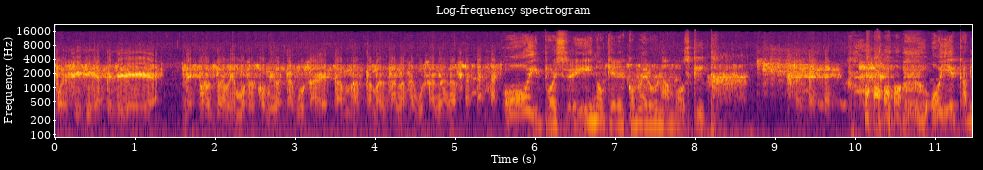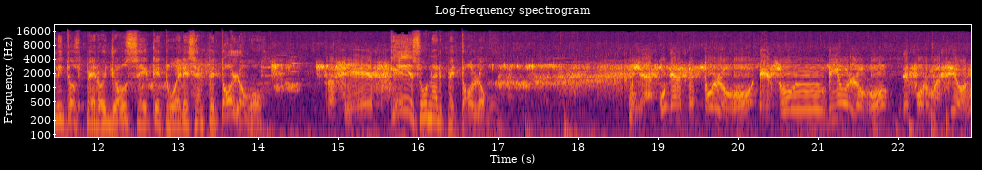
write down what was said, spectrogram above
Pues sí, fíjate, de, pronto hemos comido hasta, hasta, manzanas agusanadas. Uy, pues y no quiere comer una mosquita. Oye, Carlitos, pero yo sé que tú eres herpetólogo. Así es. ¿Qué es un herpetólogo? Mira, un herpetólogo es un biólogo de formación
